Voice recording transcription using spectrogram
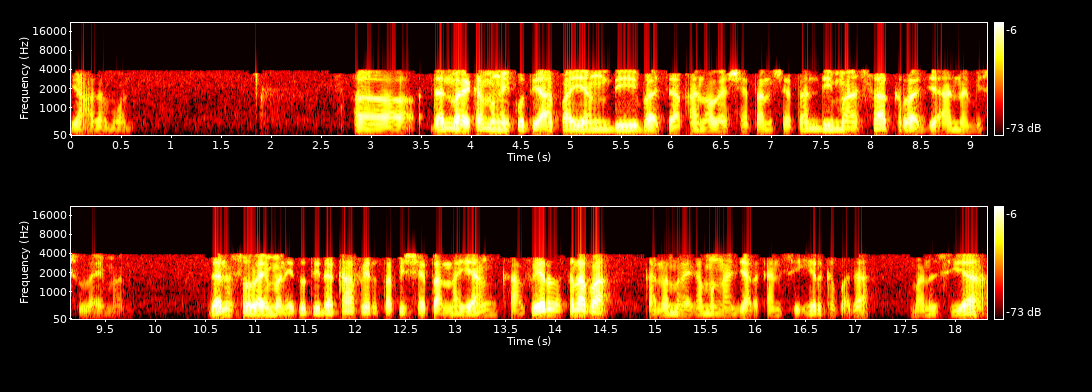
يعلمون dan mereka mengikuti apa yang dibacakan oleh setan-setan di masa kerajaan Nabi Sulaiman. Dan Sulaiman itu tidak kafir, tapi setanlah yang kafir. Kenapa? Karena mereka mengajarkan sihir kepada manusia.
